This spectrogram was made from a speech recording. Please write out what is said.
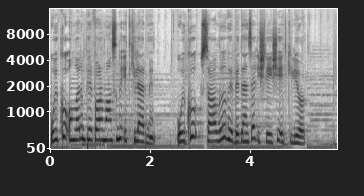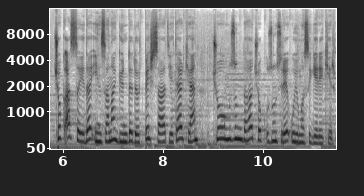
Uyku onların performansını etkiler mi? Uyku sağlığı ve bedensel işleyişi etkiliyor. Çok az sayıda insana günde 4-5 saat yeterken çoğumuzun daha çok uzun süre uyuması gerekir.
